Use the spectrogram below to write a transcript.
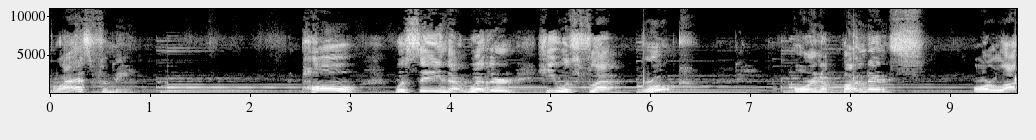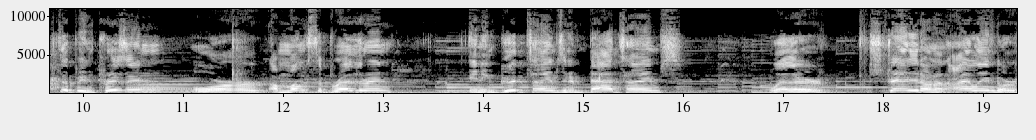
blasphemy. Paul was saying that whether he was flat broke or in abundance or locked up in prison or amongst the brethren, and in good times and in bad times, whether stranded on an island or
